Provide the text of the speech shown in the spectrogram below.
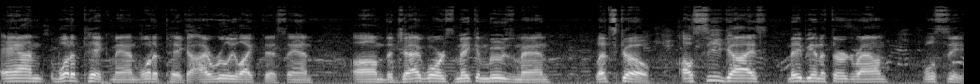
And what a pick, man. What a pick. I really like this. And um, the Jaguars making moves, man. Let's go. I'll see you guys maybe in the third round. We'll see.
